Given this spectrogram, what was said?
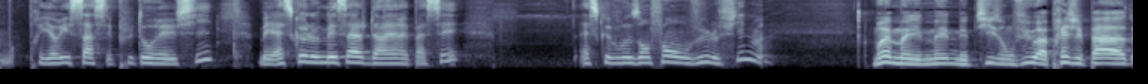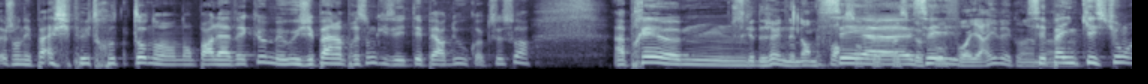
Bon, a priori, ça c'est plutôt réussi. Mais est-ce que le message derrière est passé? Est-ce que vos enfants ont vu le film? Moi, mes, mes, mes petits ils ont vu. Après, j'ai pas, j'en ai pas, j'ai pas eu trop de temps d'en d'en parler avec eux, mais oui, j'ai pas l'impression qu'ils aient été perdus ou quoi que ce soit. Après, euh, ce qui est déjà une énorme force en fait, euh, parce qu'il c'est- faut, faut y arriver quand même. c'est pas une question.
